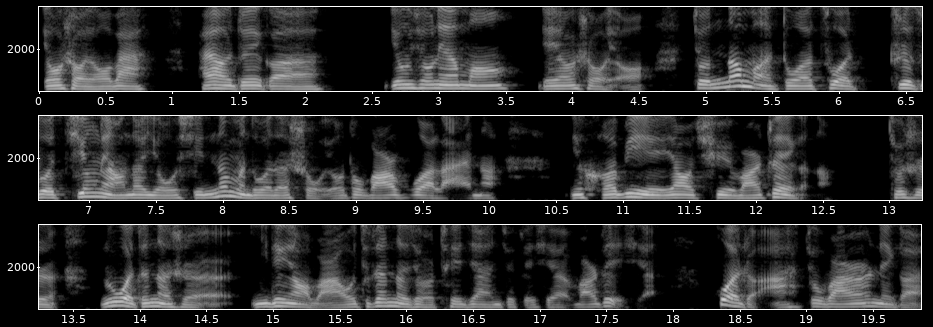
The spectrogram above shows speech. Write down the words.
有手游吧？还有这个英雄联盟也有手游，就那么多做制作精良的游戏，那么多的手游都玩不过来呢，你何必要去玩这个呢？就是如果真的是一定要玩，我就真的就是推荐就这些玩这些，或者啊就玩那个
